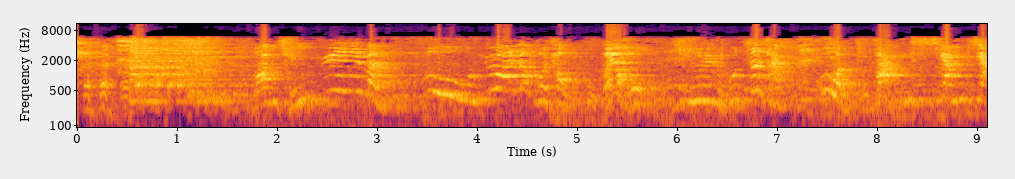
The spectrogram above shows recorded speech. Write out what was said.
王庆与你们不远了不成，为何一路之上文房相加，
